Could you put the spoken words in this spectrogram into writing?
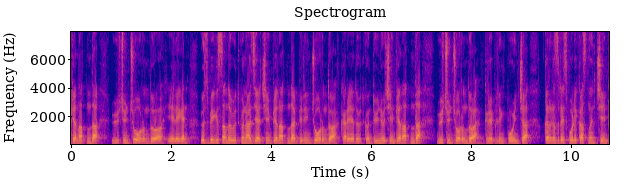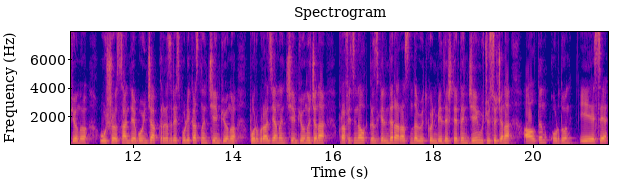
чемпионатында 3-чү орунду ээлеген. Өзбекстанда өткөн Азия чемпионатында 1-чи орунду, Кореяда өткөн дүйнө чемпионатында 3-чү орунду, греплинг боюнча Кыргыз Республикасынын чемпиону, ушу санде боюнча Кыргыз Республикасынын чемпиону, Борбор Азиянын чемпиону жана профессионал келиндер арасында өткөн белдештердин жеңүүчүсү жана алтын курдун ээси.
